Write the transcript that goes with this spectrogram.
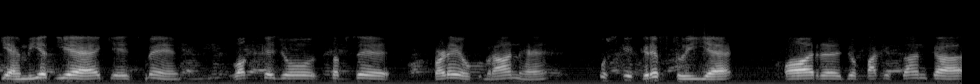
کی اہمیت یہ ہے کہ اس میں وقت کے جو سب سے بڑے حکمران ہیں، اس کی گرفت ہوئی ہے۔ اور جو پاکستان کا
